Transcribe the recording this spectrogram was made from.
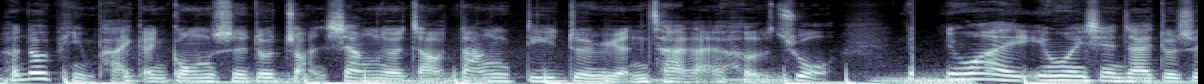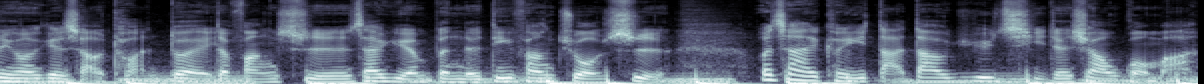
很多品牌跟公司都转向了找当地的人才来合作。另外，因为现在都是用一个小团队的方式在原本的地方做事，而且还可以达到预期的效果嘛，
